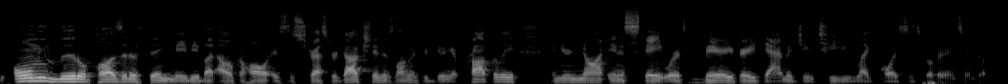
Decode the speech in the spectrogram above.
the only little positive thing maybe about alcohol is the stress reduction as long as you're doing it properly and you're not in a state where it's very very damaging to you like polycystic ovarian syndrome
